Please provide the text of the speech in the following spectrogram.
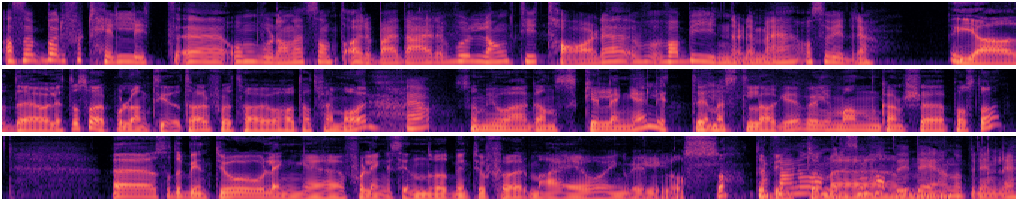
Altså, Bare fortell litt eh, om hvordan et sånt arbeid er. Hvor lang tid tar det? Hva begynner det med? Og så videre. Ja, det er jo lett å svare på hvor lang tid det tar, for det tar jo, har tatt fem år. Ja. Som jo er ganske lenge. Litt i meste laget, vil man kanskje påstå. Eh, Så det begynte jo lenge, for lenge siden. Det begynte jo før meg og Ingvild også. Det var noen andre som hadde ideen opprinnelig.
